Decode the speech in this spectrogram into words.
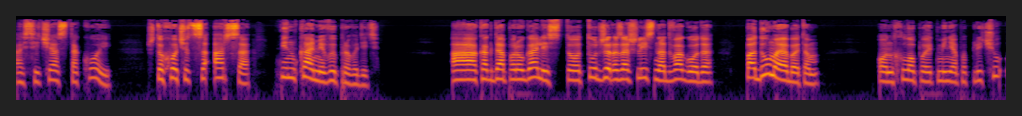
А сейчас такой, что хочется Арса пинками выпроводить. А когда поругались, то тут же разошлись на два года. Подумай об этом. Он хлопает меня по плечу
